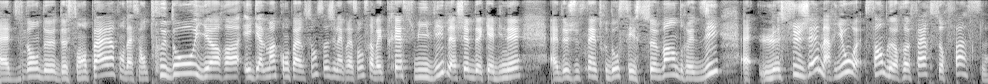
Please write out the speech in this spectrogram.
euh, du nom de, son père, Fondation Trudeau. Il y aura également comparution. Ça, j'ai l'impression que ça va être très suivi de la chef de cabinet euh, de Justin Trudeau. C'est ce vendredi. le sujet, Mario, semble refaire surface. Là.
